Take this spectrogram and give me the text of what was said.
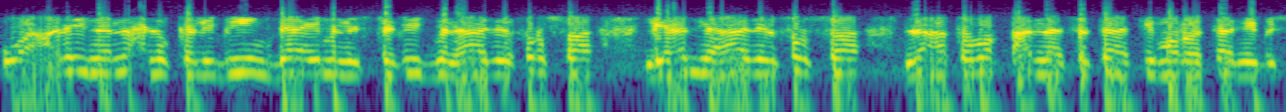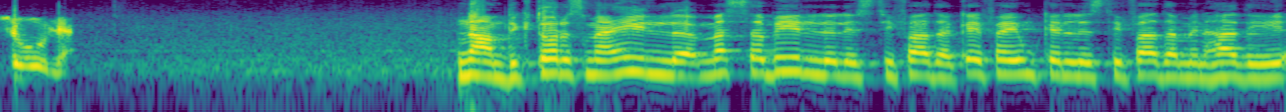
وعلينا نحن كليبيين دائما نستفيد من هذه الفرصة لأن هذه الفرصة لا أتوقع أنها ستأتي مرة ثانية بسهولة نعم دكتور إسماعيل ما السبيل للاستفادة؟ كيف يمكن الاستفادة من هذه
